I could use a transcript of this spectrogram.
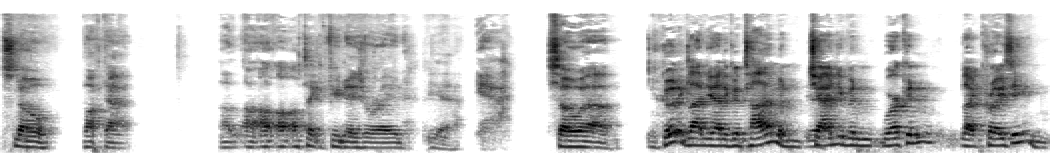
Snow, fuck that. I'll, I'll, I'll take a few days of rain. Yeah. Yeah. So uh good. I'm glad you had a good time. And Yeah. Chad, you've been working like crazy,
